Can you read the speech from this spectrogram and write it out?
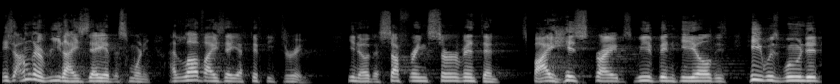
He said, I'm going to read Isaiah this morning. I love Isaiah 53. you know, the suffering servant and by his stripes we've been healed. He was wounded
